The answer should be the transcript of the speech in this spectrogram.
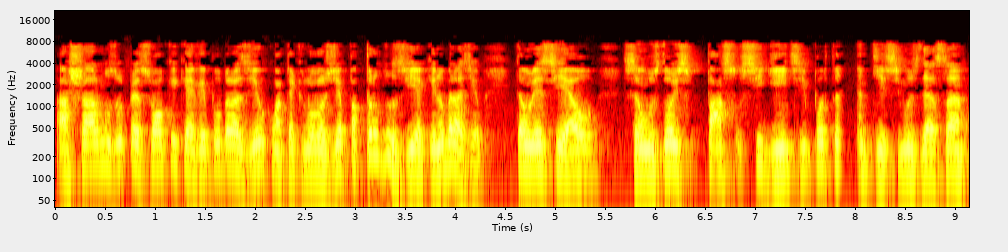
Acharmos o pessoal que quer vir para o Brasil com a tecnologia para produzir aqui no Brasil. Então, esse é o, são os dois passos seguintes importantíssimos dessa,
